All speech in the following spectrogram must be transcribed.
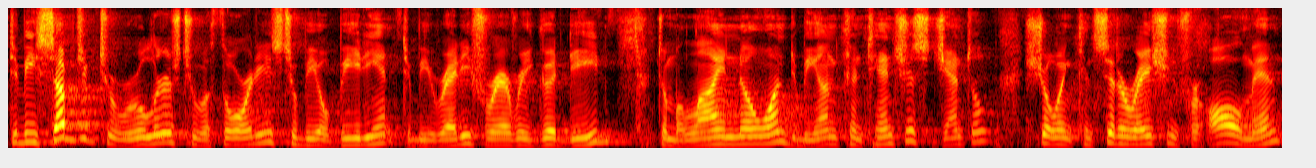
to be subject to rulers, to authorities, to be obedient, to be ready for every good deed, to malign no one, to be uncontentious, gentle, showing consideration for all men.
